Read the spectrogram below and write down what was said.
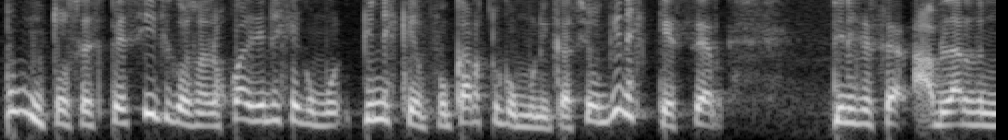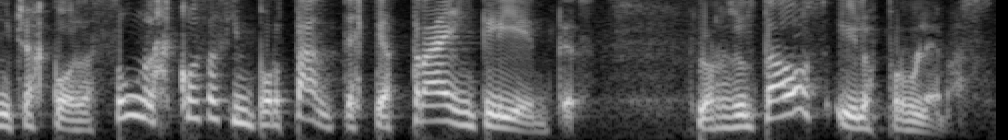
puntos específicos en los cuales tienes que, tienes que enfocar tu comunicación, tienes que ser, tienes que ser, hablar de muchas cosas. Son las cosas importantes que atraen clientes, los resultados y los problemas.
